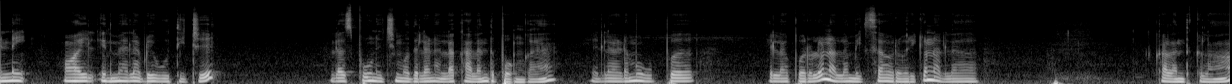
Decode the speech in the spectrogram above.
எண்ணெய் ஆயில் இது மேலே அப்படியே ஊற்றிட்டு நல்லா ஸ்பூன் வச்சு முதல்ல நல்லா கலந்து போங்க. எல்லா இடமும் உப்பு எல்லா பொருளும் நல்லா மிக்ஸ் ஆகிற வரைக்கும் நல்லா கலந்துக்கலாம்.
